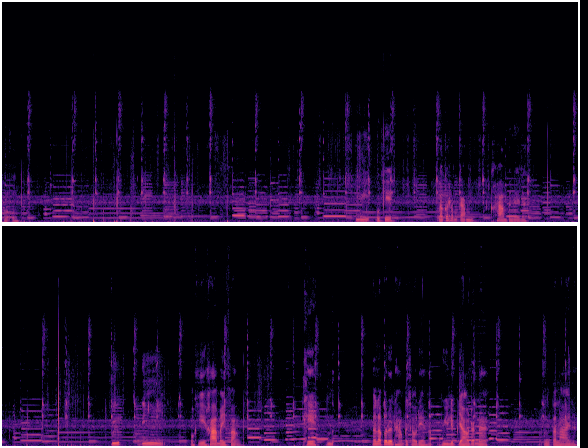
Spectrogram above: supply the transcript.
เอาเอา นี่โอเค แล้วก็ทำกรรมข้ามไปเลยนะปึ๊บนี่โอเคข้ามมาอีกฝั่งโอเค แล้วเราก็เดินทางไปเสาแดงครับหุยเล็บยาวด้านหน้ามันอันตรายนะ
